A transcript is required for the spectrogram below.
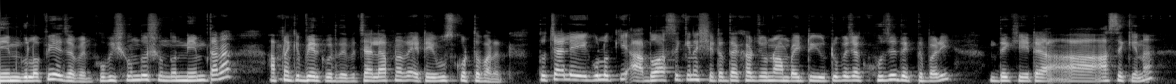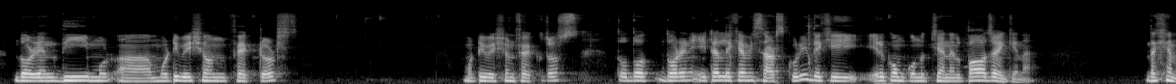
নেমগুলো পেয়ে যাবেন। খুবই সুন্দর সুন্দর নেম তারা আপনাকে বের করে দেবে। চাইলে আপনারা এটা ইউজ করতে পারেন। তো চাইলে এগুলো কি আদৌ আছে কিনা সেটা দেখার জন্য আমরা একটু ইউটিউবে যা খুঁজে দেখতে পারি, দেখি এটা আছে কিনা। ধরেন the motivation factors motivation factors তো ধরেন এটা লিখে আমি সার্চ করি, দেখি এরকম কোনো চ্যানেল পাওয়া যায় কিনা। দেখেন,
